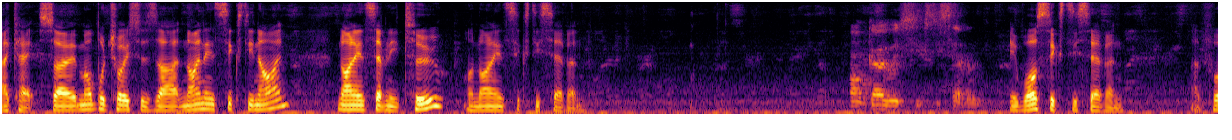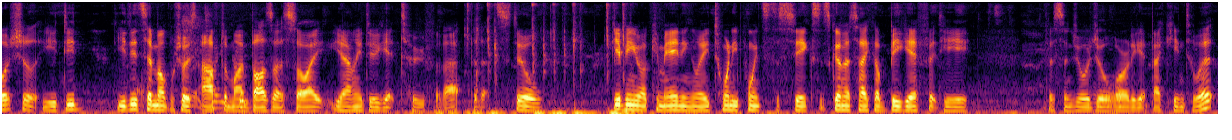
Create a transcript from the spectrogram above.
Okay, so multiple choices are 1969, 1972, or 1967. I'll go with 67. It was 67. Unfortunately, you did you did say multiple choice after my buzzer, so I you only do get two for that. But that's still giving you a commanding lead, 20 points to six. It's going to take a big effort here for St George Illawarra to get back into it.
